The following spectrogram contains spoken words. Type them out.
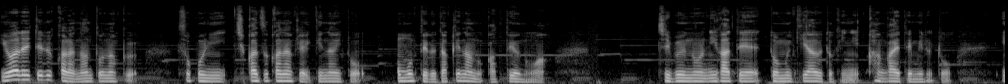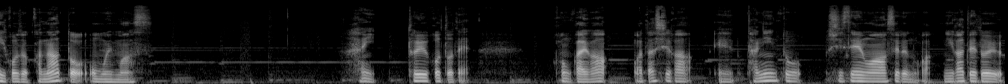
言われてるからなんとなくそこに近づかなきゃいけないと思ってるだけなのかっていうのは自分の苦手と向き合う時に考えてみるといいことかなと思います。はい。ということで、今回は私が、えー、他人と視線を合わせるのが苦手という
